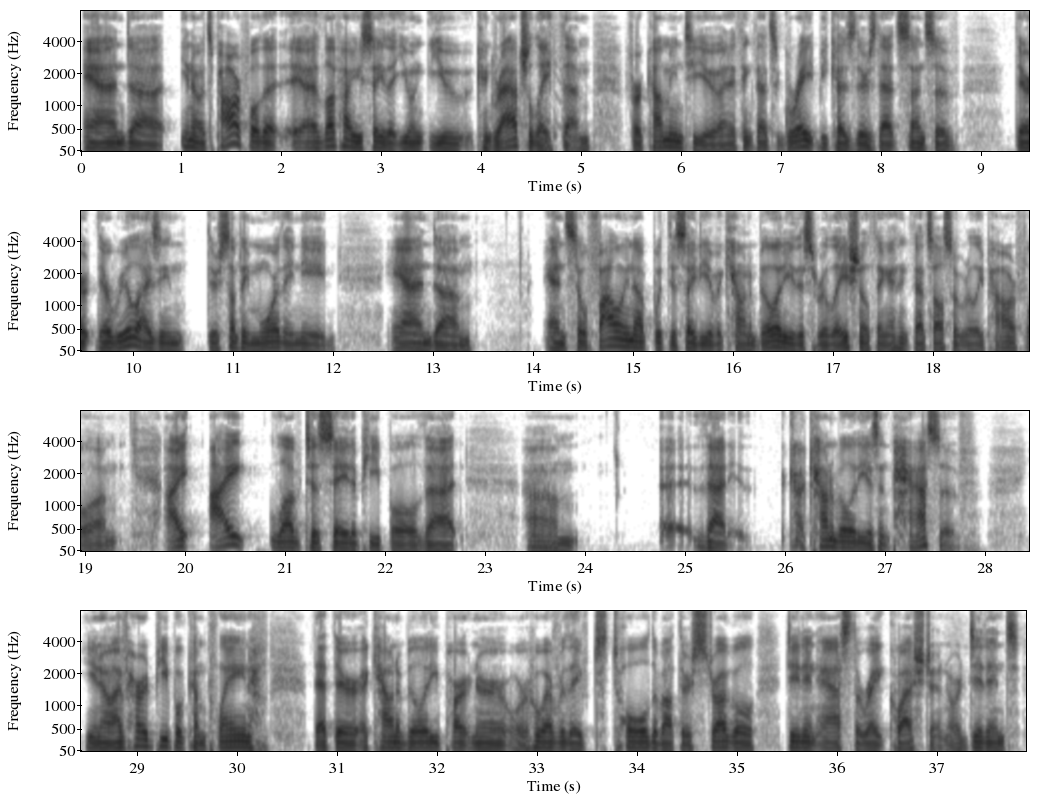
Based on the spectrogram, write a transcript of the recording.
And uh, you know, it's powerful that I love how you say that you you congratulate them for coming to you, and I think that's great because there's that sense of they're they're realizing there's something more they need, and um, and so following up with this idea of accountability, this relational thing, I think that's also really powerful. Um, I I love to say to people that um, uh, that accountability isn't passive. You know, I've heard people complain that their accountability partner or whoever they've told about their struggle didn't ask the right question or didn't,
